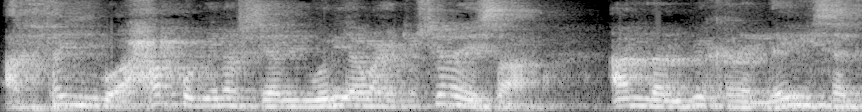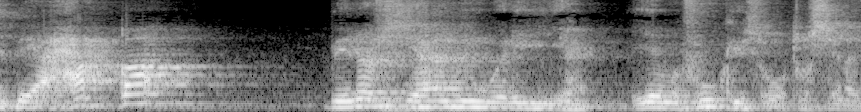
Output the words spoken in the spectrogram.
athayibu axaqu binafsiha min waliyiha waxay tusinaysaa ana albikra laysat biaxaqa binafsiha min waliyiha ayaa mafhuumkiisa uu tusinay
